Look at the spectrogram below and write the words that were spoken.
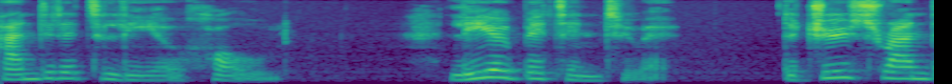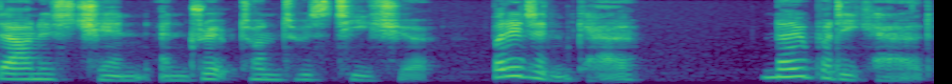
handed it to Leo whole. Leo bit into it. The juice ran down his chin and dripped onto his t shirt, but he didn't care. Nobody cared.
